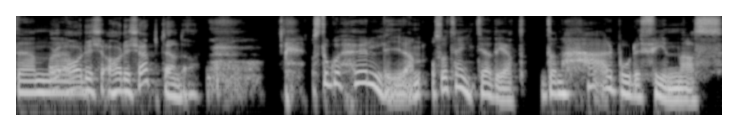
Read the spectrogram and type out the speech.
Sen, Har, har, du, har du köpt den då? Jag stod och höll i den och så tänkte jag det att den här borde finnas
